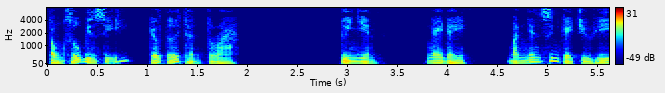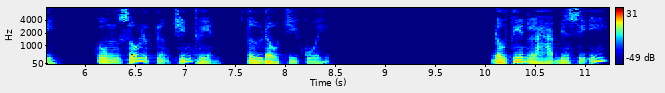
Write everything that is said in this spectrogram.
tổng số binh sĩ kéo tới thần Tora. Tuy nhiên, ngay đây, bản nhân xin kể chỉ huy cùng số lực lượng chiến thuyền từ đầu chí cuối. Đầu tiên là binh sĩ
